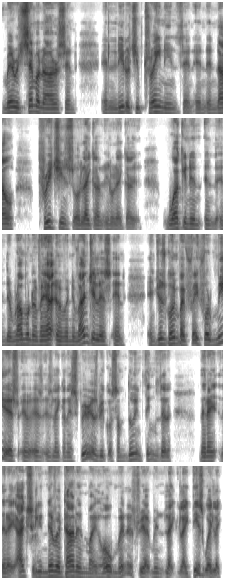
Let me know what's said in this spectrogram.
marriage seminars and and leadership trainings and and, and now preaching so like a you know like a walking in in, in the realm of, an evangelist and and just going by faith for me is, is is like an experience because I'm doing things that that I that I actually never done in my whole ministry. I mean, like like this way, like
